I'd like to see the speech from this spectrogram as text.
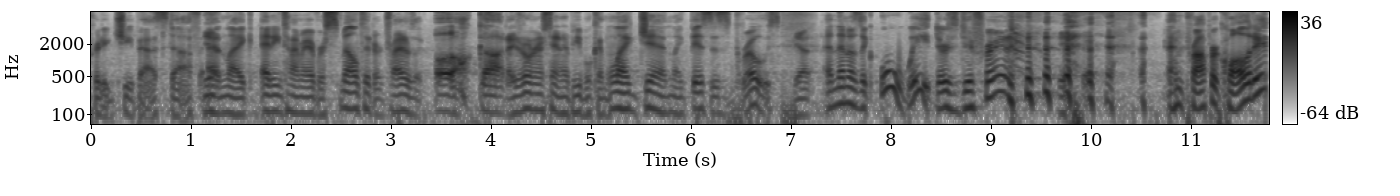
pretty cheap ass stuff. Yeah. And like anytime I ever smelt it or tried it, I was like, oh God, I don't understand how people can like gin. Like this is gross. Yeah. And then I was like, oh, wait, there's different Yeah. and proper quality.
